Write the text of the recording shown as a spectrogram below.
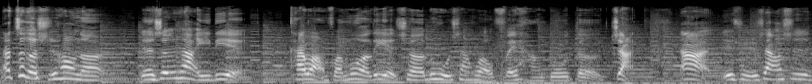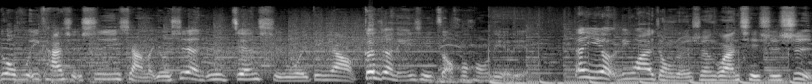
那这个时候呢，人生就像一列开往坟墓的列车，路上会有非常多的站。那也许像是洛夫一开始是一想的，有些人就是坚持我一定要跟着你一起走，轰轰烈烈。但也有另外一种人生观，其实是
